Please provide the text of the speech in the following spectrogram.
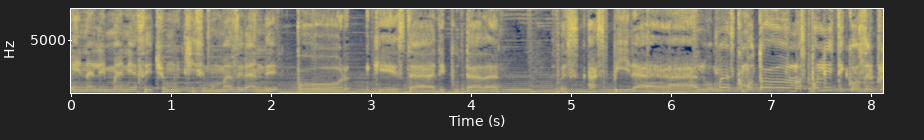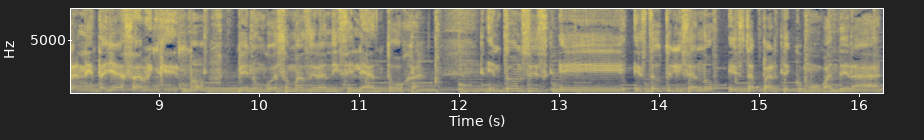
en Alemania se ha hecho muchísimo más grande porque esta diputada pues aspira a algo más, como todos los políticos del planeta, ya saben que, ¿no? Ven un hueso más grande y se le antoja. Entonces, eh, está utilizando esta parte como bandera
